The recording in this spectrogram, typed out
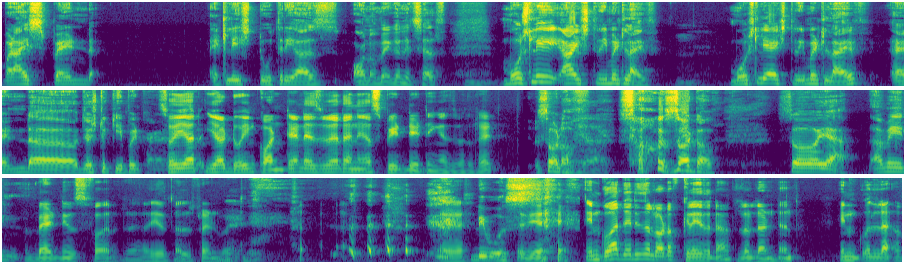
but I spend at least two, three hours on Omegle itself. Mostly I stream it live. Mostly I stream it live and uh, just to keep it kind So you're you're doing content as well and you're speed dating as well, right? sort of. So, sort of. So, yeah. I mean, Bad news for uh, his girlfriend, but divorce. yeah. In Goa, there is a lot of craze, na? London. In uh,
